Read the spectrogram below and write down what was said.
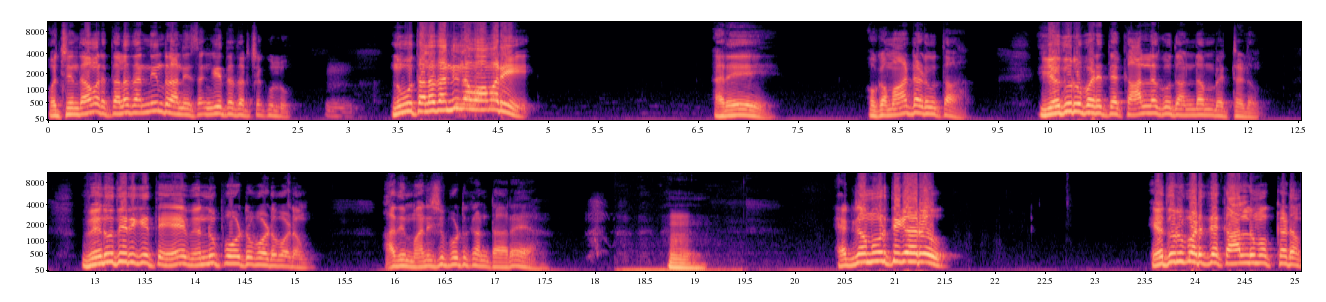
వచ్చిందా మరి? తలదన్నిని రాని సంగీత దర్శకులు. నువ్వు తలదన్నినవా మరి? అరే ఒక మాట అడుగుతా. ఎదురు పడితే కాళ్ళకు దండం పెట్టడం వెనుదిరిగితే వెన్నుపోటు పడవడం అది మనిషి పుట్టుకంటారే? యజ్ఞమూర్తి గారు ఎదురు పడితే కాళ్ళు మొక్కడం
